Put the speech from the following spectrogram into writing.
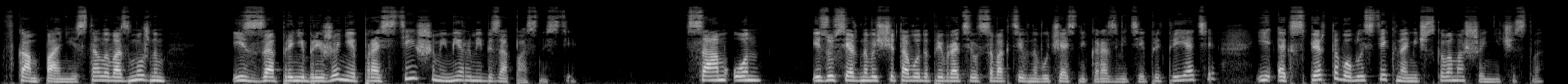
в компании стало возможным из-за пренебрежения простейшими мерами безопасности. Сам он из усердного счетовода превратился в активного участника развития предприятия и эксперта в области экономического мошенничества.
